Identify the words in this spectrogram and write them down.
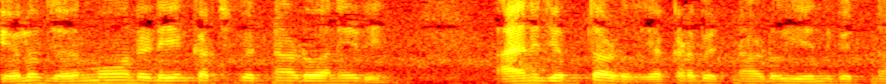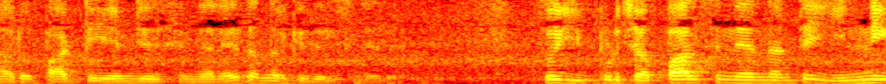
కేవలం జగన్మోహన్ రెడ్డి ఏం ఖర్చు పెట్టినాడు అనేది ఆయన చెప్తాడు. ఎక్కడ పెట్టినాడు ఏంది పెట్టినారు పార్టీ ఏం చేసింది అనేది అందరికీ తెలిసినది. సో ఇప్పుడు చెప్పాల్సింది ఏంటంటే ఇన్ని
